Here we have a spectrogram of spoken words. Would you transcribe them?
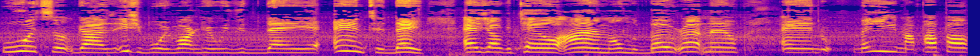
What's up guys, it's your boy Martin here with you today, and today, as y'all can tell, I am on the boat right now, and me, my papa,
